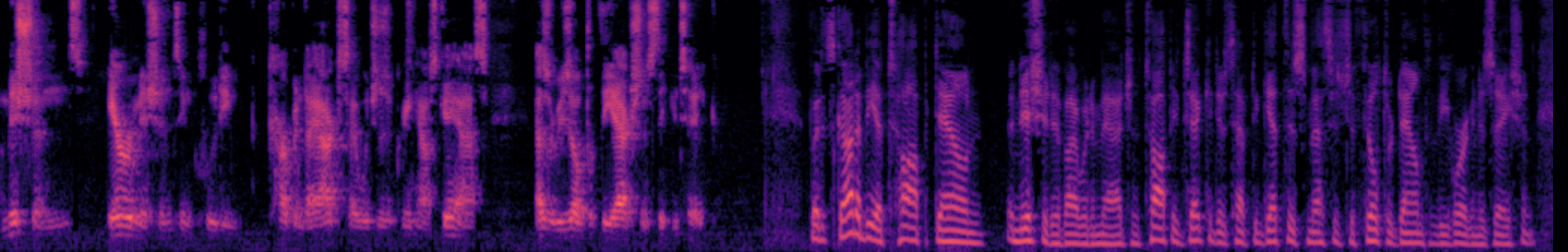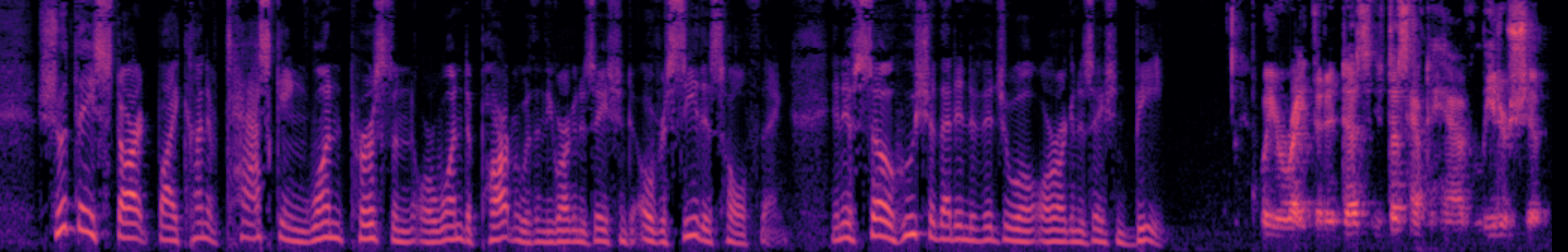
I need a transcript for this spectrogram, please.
emissions, air emissions, including carbon dioxide, which is a greenhouse gas, as a result of the actions that you take. But it's got to be a top down initiative, I would imagine. The top executives have to get this message to filter down through the organization. Should they start by kind of tasking one person or one department within the organization to oversee this whole thing? And if so, who should that individual or organization be? Well, you're right that it does it does have to have leadership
